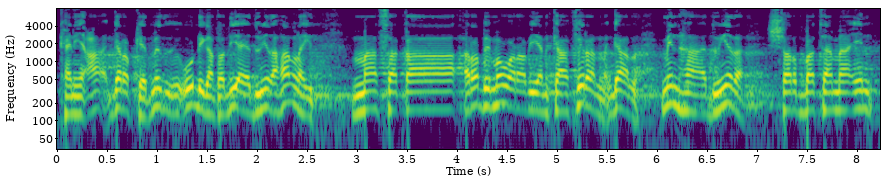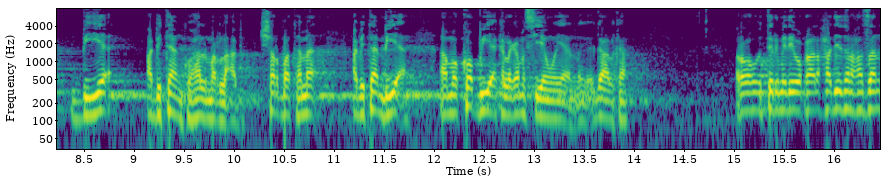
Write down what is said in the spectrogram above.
kaniica garabkeed mid u dhiganta haddii ay addunyada ahaan lahayd. Maa saqaa rabbi ma waraabiyan kaafiran gaal. Minhaa adduunyada sharbata maa'in biyo cabitaanku hal mar la cabi sharbata maa cabitaan biyo ah. Ama koob biyo ah lagama siiyan weyaan gaalka. Rawahu tirmidi waqaala xadiidun xasan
